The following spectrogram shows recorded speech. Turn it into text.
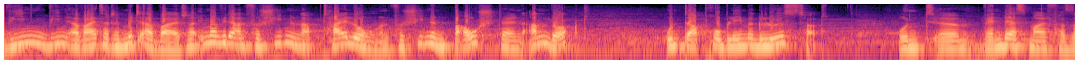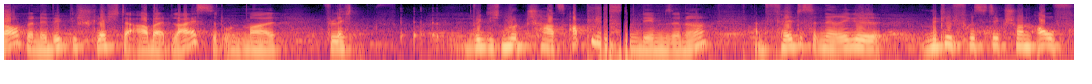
wie ein, wie ein erweiterter Mitarbeiter immer wieder an verschiedenen Abteilungen, an verschiedenen Baustellen andockt und da Probleme gelöst hat. Und ähm, wenn der es mal versaut, wenn der wirklich schlechte Arbeit leistet und mal vielleicht äh, wirklich nur Charts abliest in dem Sinne, dann fällt es in der Regel mittelfristig schon auf.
